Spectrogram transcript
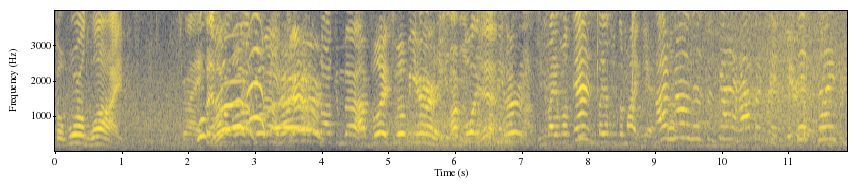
but worldwide. Ooh, that's what I'm talking about. Our voice will be heard. Our voice Yeah. will be heard. Anybody want Yes. anybody else with the mic? I've known this was going to happen since the mid 90s.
